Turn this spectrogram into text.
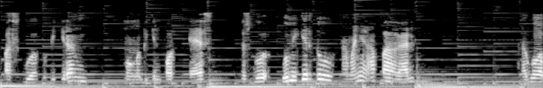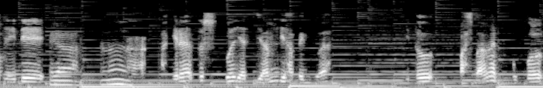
pas gue kepikiran mau ngebikin podcast terus gue gue mikir tuh namanya apa kan? Nah gue gak punya ide. Ya. Ah, nah akhirnya terus gue lihat jam di hp gue itu pas banget pukul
